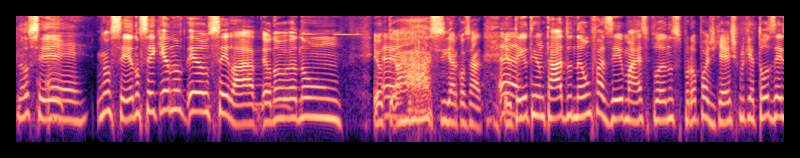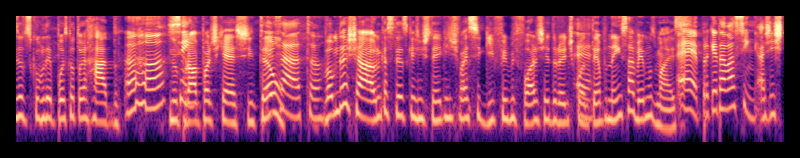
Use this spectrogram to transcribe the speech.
Não sei. É. Não sei, eu não sei que eu não, eu sei lá, eu não eu não eu É. te... Ah, cigarro consagrado. Eu tenho tentado não fazer mais planos pro podcast, porque todos eles eu descubro depois que eu tô errado Aham, no sim. próprio podcast. Então, Exato. vamos deixar. A única certeza que a gente tem é que a gente vai seguir firme e forte aí durante quanto É. tempo, nem sabemos mais. É, porque tava assim, a gente,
